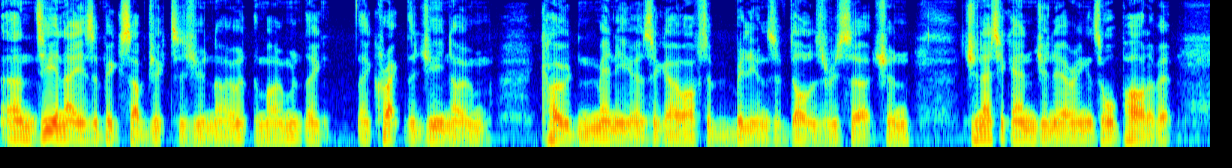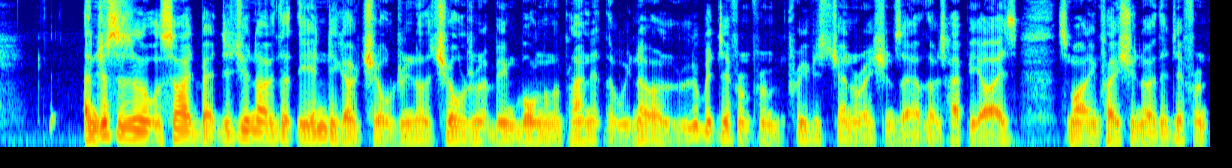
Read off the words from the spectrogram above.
And DNA is a big subject, as you know, at the moment. They, they cracked the genome code many years ago after billions of dollars research and genetic engineering It's all part of it. And just as a little side bet, did you know that the indigo children, you know, the children that are being born on the planet that we know are a little bit different from previous generations? They have those happy eyes, smiling face, you know they're different.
